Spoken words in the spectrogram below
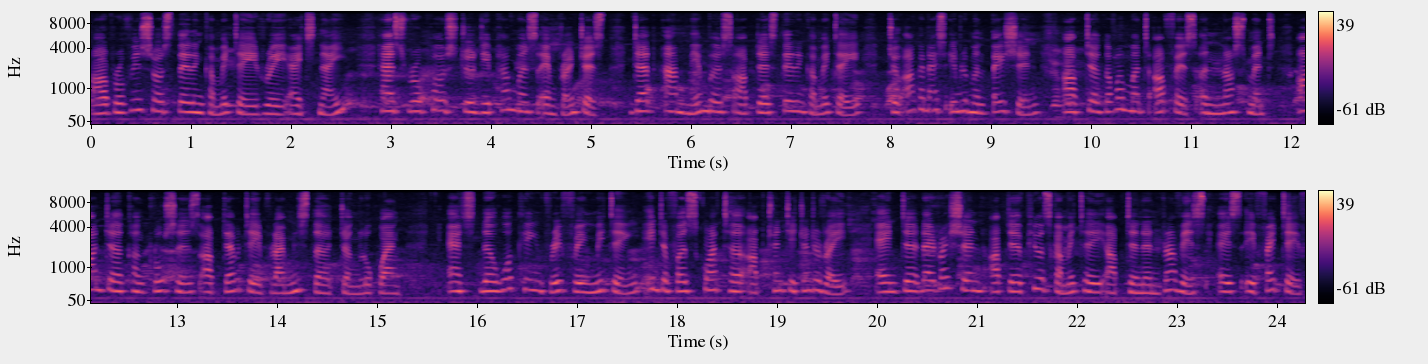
our Provincial Steering Committee 389, has proposed to departments and branches that are members of the Steering Committee to organize implementation of the Government Office announcement on the conclusions of Deputy Prime Minister Trần Lưu Quang at the working briefing meeting in the first quarter of 2023 and the direction of the People's Committee of the Province is effective.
